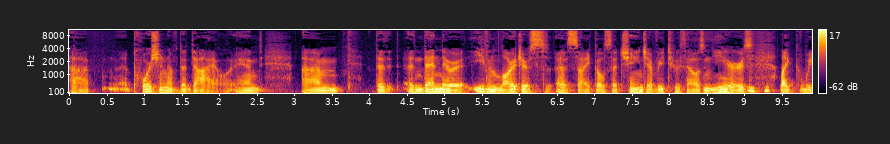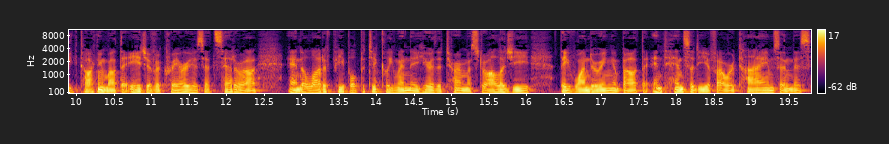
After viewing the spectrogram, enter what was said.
uh, portion of the dial, and um, the, and then there are even larger uh, cycles that change every 2,000 years, mm-hmm. like we talking about the age of Aquarius, etc. And a lot of people, particularly when they hear the term astrology, they wondering about the intensity of our times and this,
